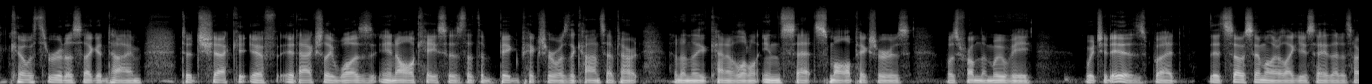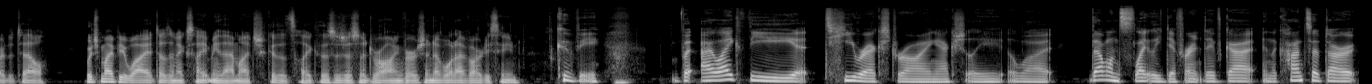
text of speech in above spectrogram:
go through it a second time to check if it actually was in all cases that the big picture was the concept art and then the kind of little inset small pictures was from the movie, which it is, but it's so similar, like you say, that it's hard to tell. Which might be why it doesn't excite me that much because it's like this is just a drawing version of what I've already seen. Could be. But I like the T Rex drawing actually a lot. That one's slightly different. They've got in the concept art,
